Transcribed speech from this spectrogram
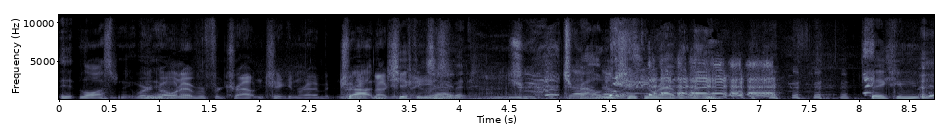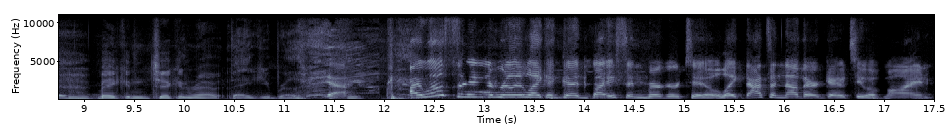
it lost me. We're you know. going over for trout and chicken rabbit. nugget- trout and nugget chicken things. rabbit. Trout and chicken rabbit, man. bacon, bacon, chicken rabbit. Thank you, brother. Yeah. I will say I really like a good bison burger too. Like that's another go-to of mine.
